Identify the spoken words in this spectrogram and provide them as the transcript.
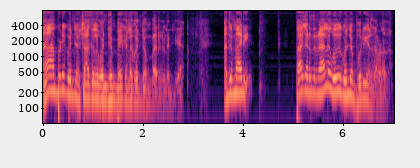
நான் அப்படி கொஞ்சம் சாக்கில் கொஞ்சம் பேக்கில் கொஞ்சம் பாருங்கள் இல்லையா? அது மாதிரி. பார்க்கறதுனால இது கொஞ்சம் புரியுறது அவ்வளோதான்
